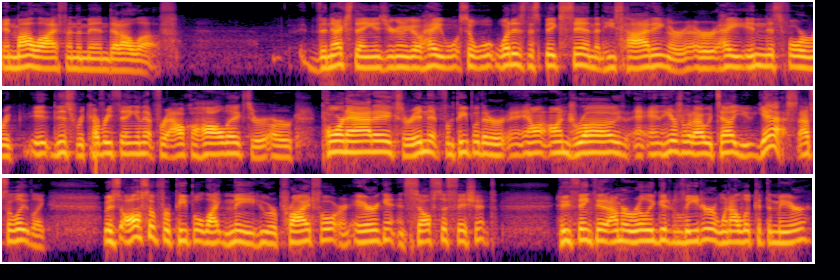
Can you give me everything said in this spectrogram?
in my life and the men that I love the next thing is you're going to go, hey, so what is this big sin that he's hiding? Or, or hey, isn't this for isn't this recovery thing? Isn't that for alcoholics or, or porn addicts? Or isn't it from people that are on, on drugs? And here's what I would tell you yes, absolutely. But it's also for people like me who are prideful and arrogant and self sufficient, who think that I'm a really good leader when I look at the mirror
